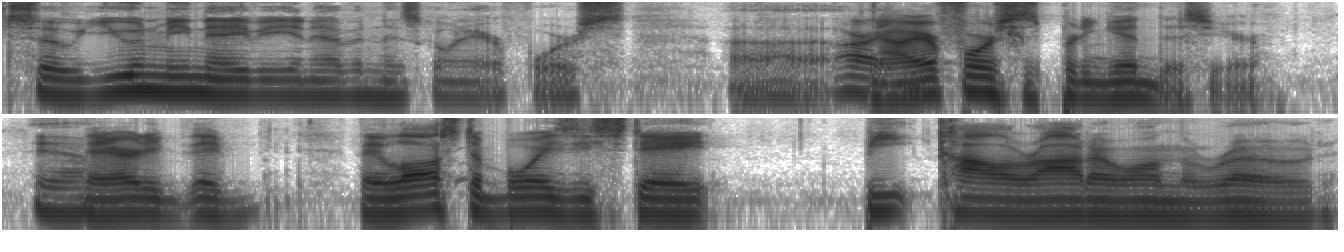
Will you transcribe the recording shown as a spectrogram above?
so you and me Navy, and Evan is going Air Force. Uh, all right. Now Air Force is pretty good this year. yeah. They already they they lost to Boise State, beat Colorado on the road,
